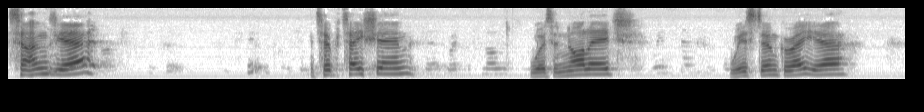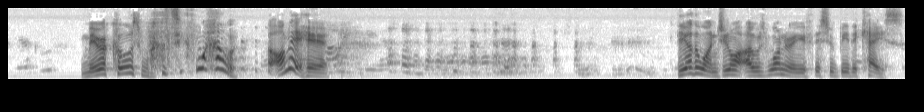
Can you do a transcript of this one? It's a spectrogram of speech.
Tongues, yeah. Interpretation? Words of knowledge? Wisdom, great, yeah. Miracles? wow, on it here. The other one, do you know what? I was wondering if this would be the case.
